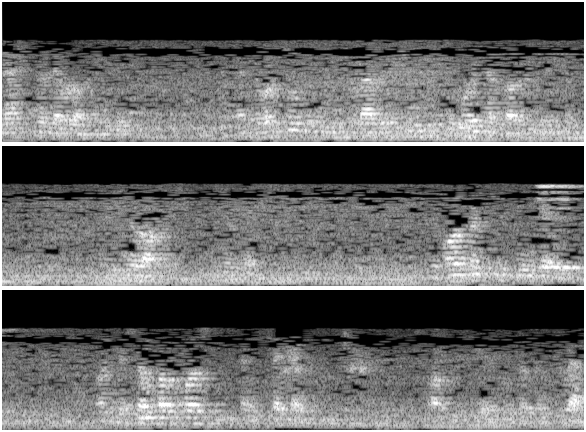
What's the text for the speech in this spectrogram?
national level organization. And also in collaboration with the World Health Organization, The conference is being held on December 1st and 2nd of this year, 2012,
